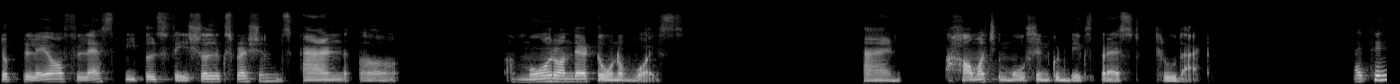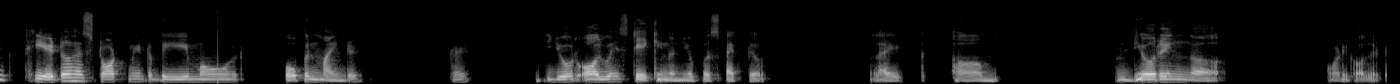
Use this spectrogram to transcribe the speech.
to play off less people's facial expressions and uh, more on their tone of voice and how much emotion could be expressed through that. I think theater has taught me to be more open minded, right? You're always taking a new perspective. Like um during uh what do you call it?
